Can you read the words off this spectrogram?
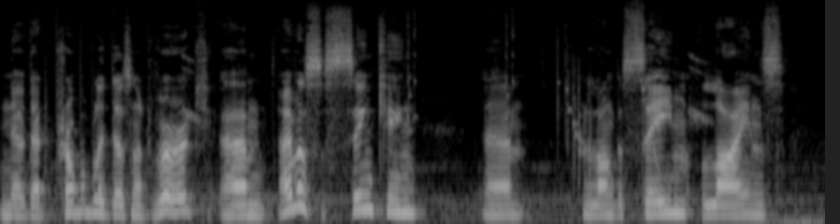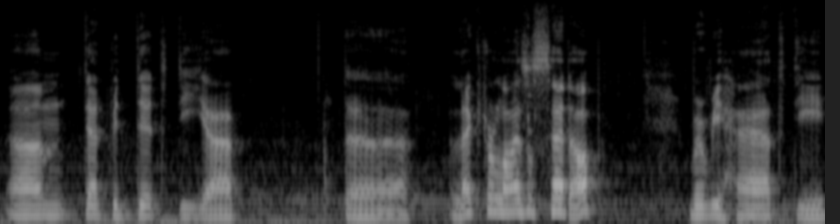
No, that probably does not work. Um, I was thinking um, along the same lines um, that we did the uh, the electrolyzer setup, where we had the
